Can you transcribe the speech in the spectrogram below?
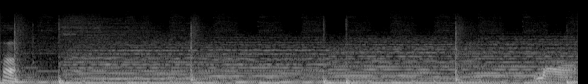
Huh. No.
